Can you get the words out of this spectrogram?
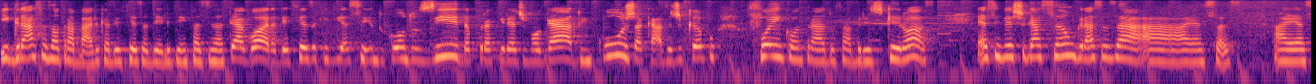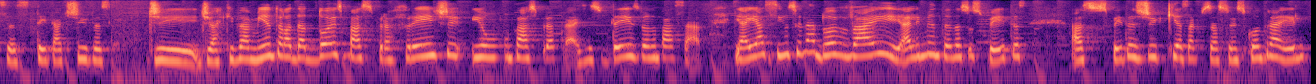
E graças ao trabalho que a defesa dele vem fazendo até agora, a defesa que vinha sendo conduzida por aquele advogado em cuja casa de campo foi encontrado o Fabrício Queiroz, essa investigação, graças a, a essas a essas tentativas de, de arquivamento, ela dá dois passos para frente e um, um passo para trás, isso desde o ano passado. E aí, assim, o senador vai alimentando as suspeitas, as suspeitas de que as acusações contra ele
